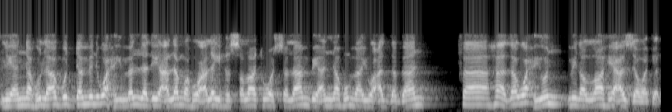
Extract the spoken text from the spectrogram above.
لأنه لا بد من وحي ما الذي أعلمه عليه الصلاة والسلام بأنهما يعذبان؟ فهذا وحي من الله عز وجل.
